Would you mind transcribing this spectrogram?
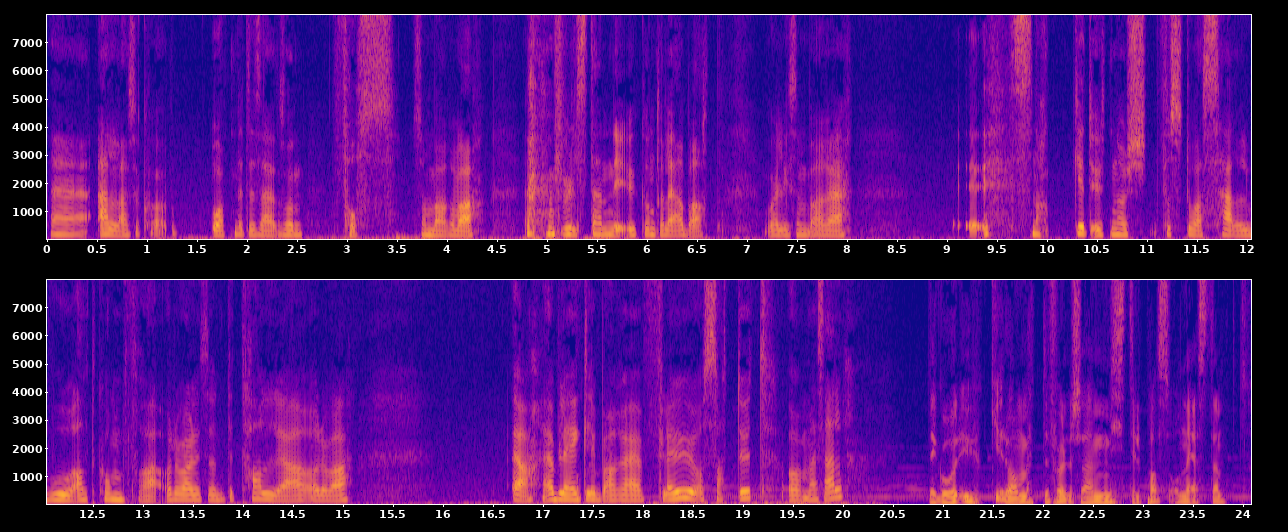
eh, eller så åpnet det seg en sånn foss som bare var fullstendig ukontrollerbart. Hvor jeg liksom bare uh, snakket uten å forstå selv hvor alt kom fra. Og det var liksom detaljer, og det var Ja, jeg ble egentlig bare flau og satt ut over meg selv. Det går uker, og Mette føler seg mistilpass og nedstemt.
